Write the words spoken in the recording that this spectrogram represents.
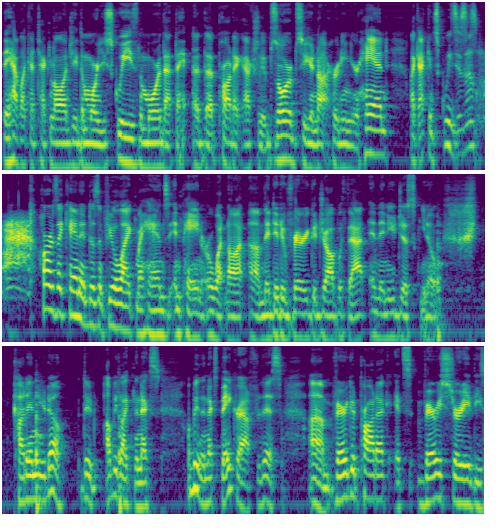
they have like a technology, the more you squeeze, the more that the, uh, the product actually absorbs so you're not hurting your hand. Like I can squeeze this as hard as I can. It doesn't feel like my hand's in pain or whatnot. Um, they did a very good job with that. And then you just, you know, cut in your dough. Dude, I'll be like the next, I'll be the next baker after this. Um, very good product. It's very sturdy. These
